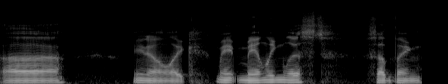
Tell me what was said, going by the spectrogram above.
uh, you know, like ma- mailing list, something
